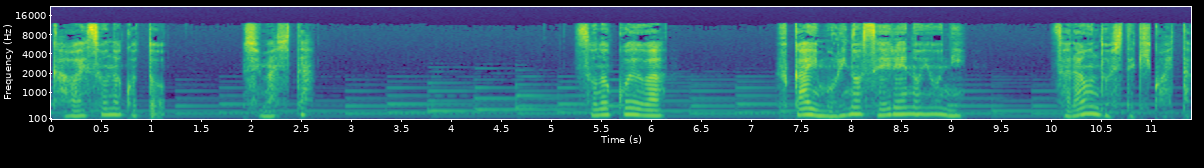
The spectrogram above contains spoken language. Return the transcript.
かわいそうなことしました。その声は深い森の精霊のようにサラウンドして聞こえた。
